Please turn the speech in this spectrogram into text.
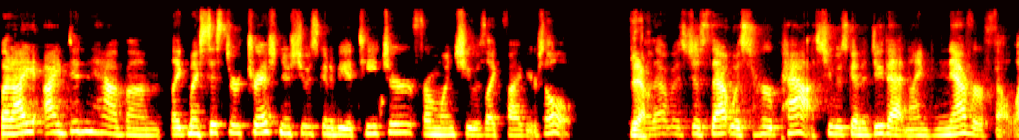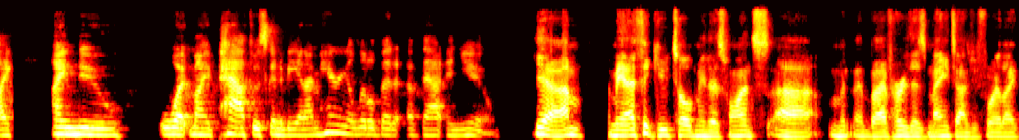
But I, I didn't have um like my sister Trish knew she was going to be a teacher from when she was like five years old. Yeah, so that was just that was her path. She was going to do that, and I never felt like I knew what my path was going to be. And I'm hearing a little bit of that in you. Yeah, I'm I mean, I think you told me this once, uh, but I've heard this many times before. Like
